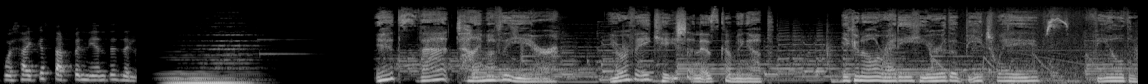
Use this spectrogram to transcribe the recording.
pues hay que estar pendientes del. It's that time of the year. Your vacation is coming up. You can already hear the beach waves, feel the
